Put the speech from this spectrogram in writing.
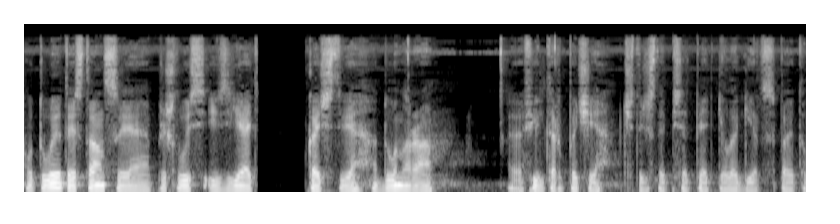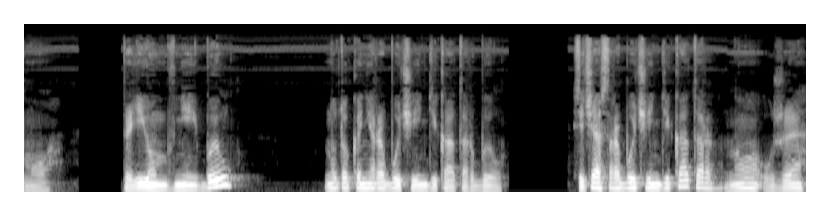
вот у этой станции пришлось изъять в качестве донора э, фильтр ПЧ 455 кГц, поэтому прием в ней был, но только не рабочий индикатор был. Сейчас рабочий индикатор, но уже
